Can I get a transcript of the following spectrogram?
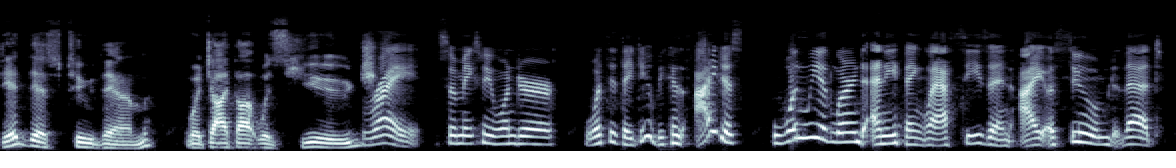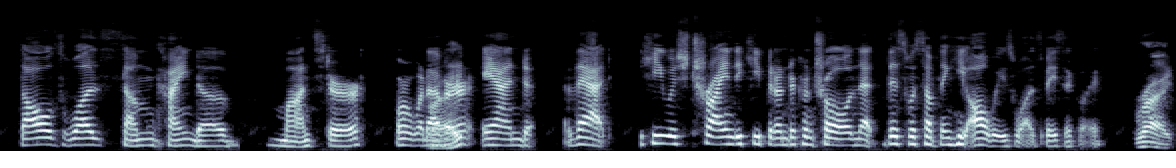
did this to them, which I thought was huge. Right. So it makes me wonder what did they do? Because I just, when we had learned anything last season, I assumed that Dolls was some kind of monster or whatever, and that he was trying to keep it under control and that this was something he always was, basically. Right.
